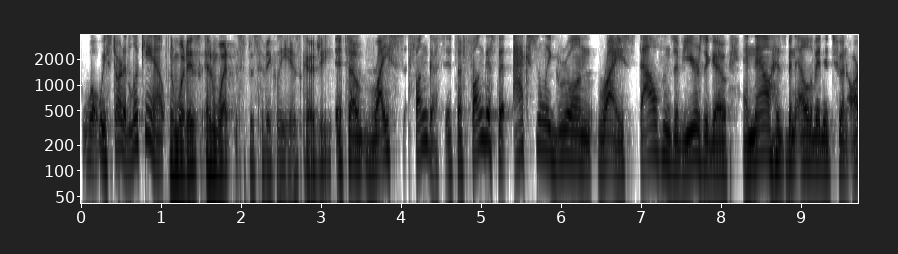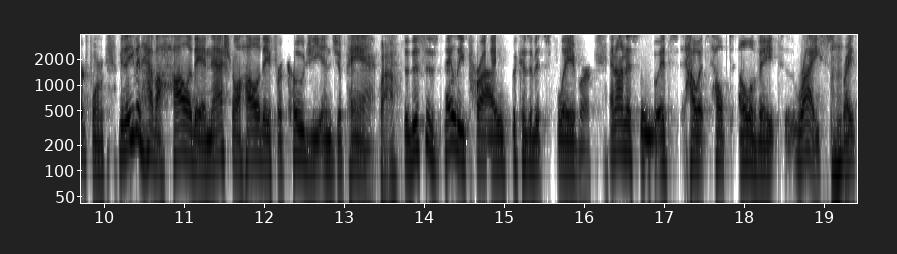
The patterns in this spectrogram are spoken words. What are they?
what we started looking at And what is and what specifically is koji? It's a rice fungus. It's a fungus that accidentally grew on rice thousands of years ago and now has been elevated to an art form. I mean they even have a holiday, a national holiday for koji in Japan. Wow. So this is highly prized because of its flavor. And honestly, it's how it's helped elevate rice, mm-hmm. right?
